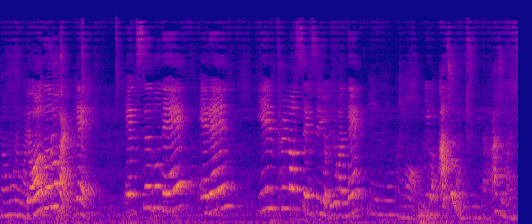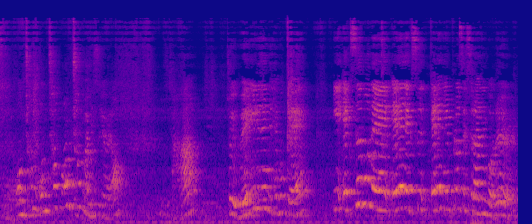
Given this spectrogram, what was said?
0으로 갈 0으로 갈 때 x분의 ln 1 플러스 x 이게 어디로 간대? 1로 갈 어, 이거 아주 많이 씁니다. 아주 많이 써요. 엄청 엄청 엄청 많이 쓰여요. 자, 저희 왜 1을 해볼게. 이 x분의 ln x ln 1 플러스 x라는 거를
